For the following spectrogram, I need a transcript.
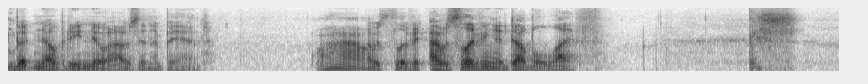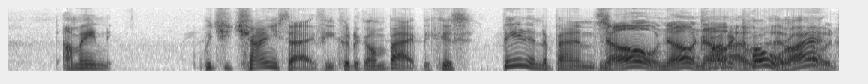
But nobody knew I was in a band. Wow. I was living I was living a double life. I mean, would you change that if you could have gone back? Because being in a band's No, no, no. Kinda I- cool, I- I right? would-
